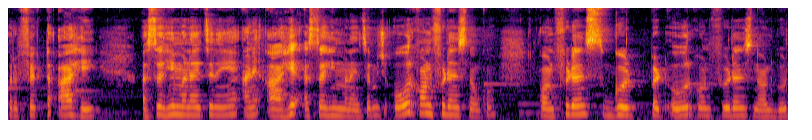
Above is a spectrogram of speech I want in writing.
परफेक्ट आहे असंही म्हणायचं नाही आहे आणि आहे असंही म्हणायचं म्हणजे ओव्हर कॉन्फिडन्स नको. Confidence good but over confidence not good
